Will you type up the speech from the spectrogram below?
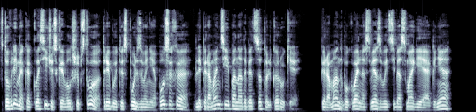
в то время как классическое волшебство требует использования посоха, для пиромантии понадобятся только руки. Пиромант буквально связывает себя с магией огня,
